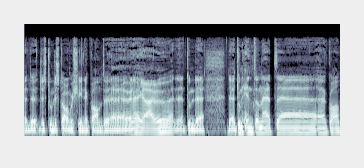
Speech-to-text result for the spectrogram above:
Eh, de, dus toen de stoommachine kwam, eh, ja, eh, en toen, de, de, toen internet eh, eh, kwam,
